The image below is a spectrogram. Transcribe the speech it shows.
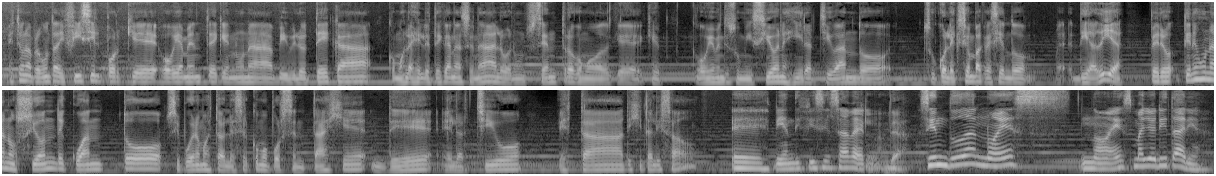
Esta es una pregunta difícil porque obviamente que en una biblioteca como la Biblioteca Nacional o en un centro como que, que obviamente su misión es ir archivando, su colección va creciendo eh, día a día. Pero ¿tienes una noción de cuánto, si pudiéramos establecer como porcentaje del el archivo está digitalizado? Es bien difícil saberlo. Sin duda no es, no es mayoritaria,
